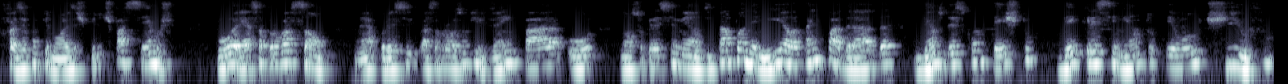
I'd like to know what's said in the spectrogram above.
fazer com que nós, espíritos, passemos por essa aprovação, né? por esse, essa aprovação que vem para o nosso crescimento. Então, a pandemia ela está enquadrada dentro desse contexto de crescimento evolutivo,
